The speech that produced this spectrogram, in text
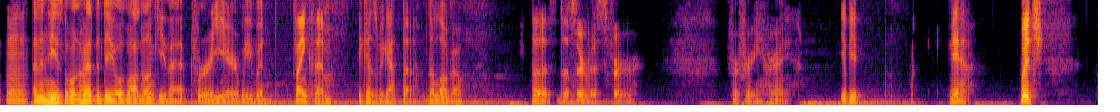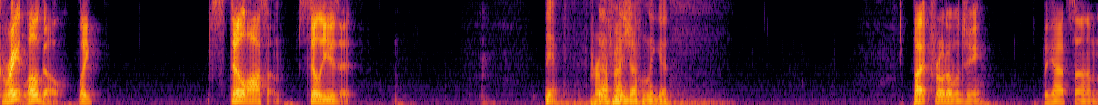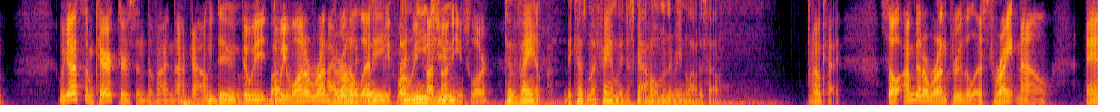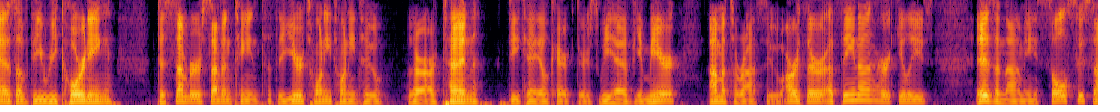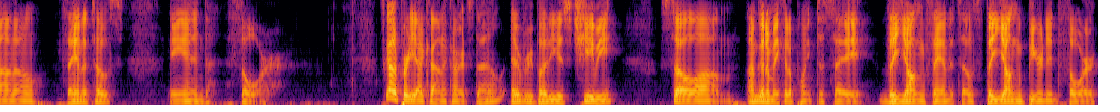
Mm. and then he's the one who had the deal with Wild Monkey that for a year we would thank them because we got the the logo. The the service for for free, right? Yep, yep. Yeah. Which great logo. Like still awesome. Still use it. Yeah, definitely, definitely good. But for Double G, we got some we got some characters in Divine Knockout. We do. Do we do we want to run through the list before I we need touch on each lore? to vamp because my family just got home and they're being loud as hell. Okay. So I'm going to run through the list right now as of the recording December 17th, the year 2022. There are 10 DKO characters. We have Ymir, Amaterasu, Arthur, Athena, Hercules, Izanami, Sol Susano, Thanatos, and Thor. It's got a pretty iconic art style. Everybody is chibi. So um, I'm gonna make it a point to say the young Thanatos, the young bearded Thor.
